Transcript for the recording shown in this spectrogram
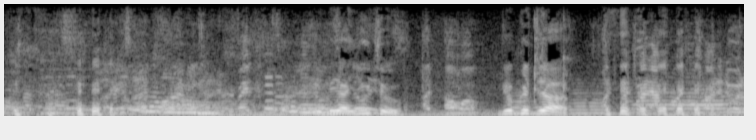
Live. It'll be on YouTube. I, oh, wow. Do a good job. I tried afterwards to try to do it.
